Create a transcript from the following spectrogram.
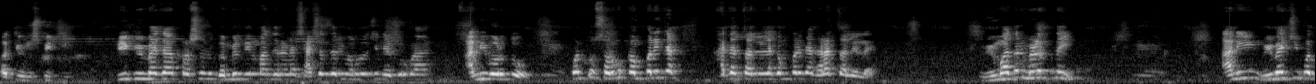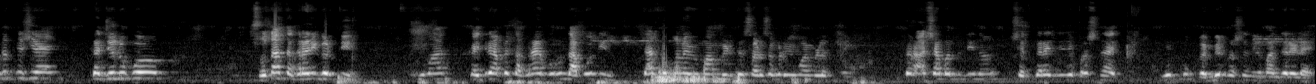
अतिवृष्टीची. पीक विम्याचा प्रश्न गंभीर निर्माण झालेला शासन जरी मनोदशी नेतृत्व आहे आम्ही भरतो. पण तो सर्व कंपनीच्या खात्यात चाललेला आहे कंपनीच्या घरात चाललेला आहे. विमा तर मिळत नाही. आणि विम्याची पद्धत कशी आहे? का जे लोक स्वतः तक्रारी करतील किंवा काहीतरी आपली तक्रार करून दाखवतील त्याच लोकांना विमा मिळते सरसकट विमा मिळत नाही. तर अशा पद्धतीनं शेतकऱ्याचे जे प्रश्न आहेत हे खूप गंभीर प्रश्न निर्माण झालेले आहे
